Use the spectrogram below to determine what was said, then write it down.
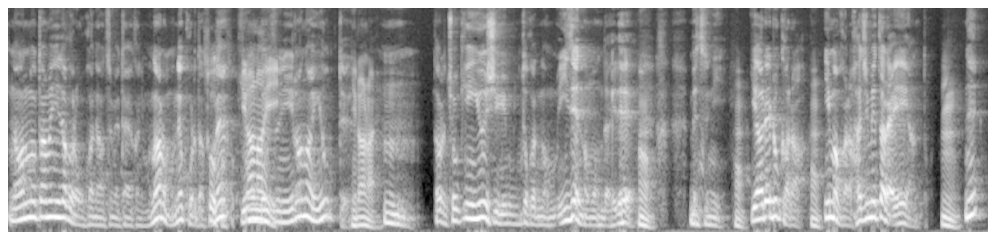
何のためにだからお金集めたいかにもなるもんね、これだとね。そうそういらない。別にいらないよって。いらない。うん。だから貯金融資とかの以前の問題で、うん、別にやれるから、うん、今から始めたらええやんと。うん、ね。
